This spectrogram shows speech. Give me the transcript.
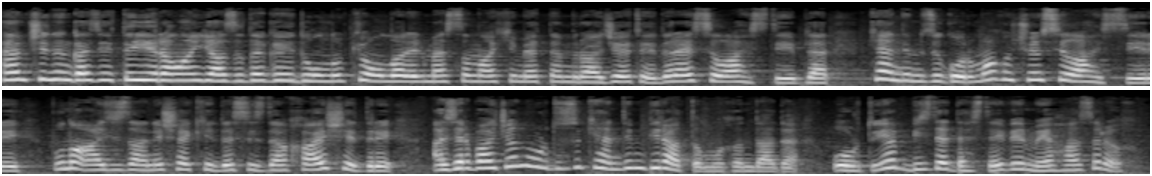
Həmçinin qəzetdə yer alan yazıda qeyd olunub ki, onlar Ermənistan hakimiyyətinə müraciət edərək silah istəyiblər. Kəndimizi qorumaq üçün silah istəyirik. Bunu acizanə şəkildə sizdən xahiş edirik. Azərbaycan ordusu kəndin bir addımlığındadır. Orduya biz də dəstək verməyə hazırıq.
